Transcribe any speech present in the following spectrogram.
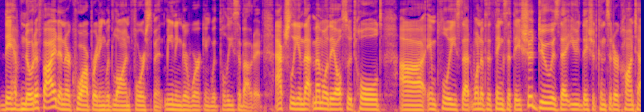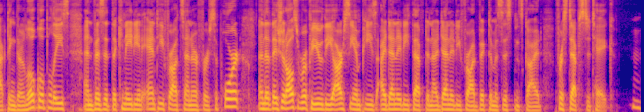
They have notified and are cooperating with law enforcement, meaning they're working with police about it. Actually, in that memo, they also told uh, employees that one of the things that they should do is that you they should consider contacting their local police and visit the Canadian Anti-Fraud Center for support, and that they should also review the RCMP's Identity Theft and Identity Fraud Victim Assistance Guide for steps to take. Hmm.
